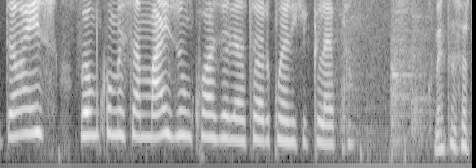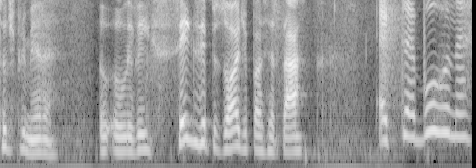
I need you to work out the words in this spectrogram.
Então é isso, vamos começar mais um quase aleatório com Eric Clapton. Como é que tu acertou de primeira? Eu, eu levei seis episódios pra acertar. É que tu é burro, né?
